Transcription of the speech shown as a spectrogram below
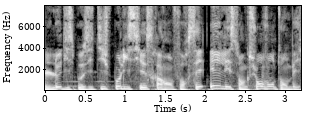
Le dispositif policier sera renforcé et les sanctions vont tomber.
